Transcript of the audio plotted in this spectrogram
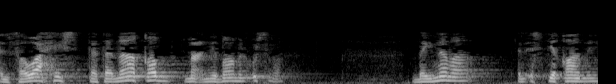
الفواحش تتناقض مع نظام الأسرة. بينما الاستقامة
